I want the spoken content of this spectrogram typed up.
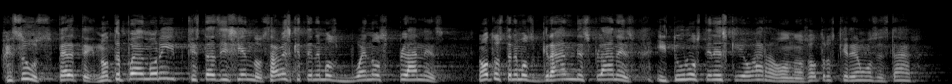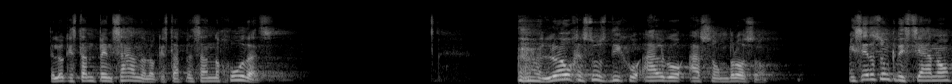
Jesús, espérate, no te puedes morir. ¿Qué estás diciendo? Sabes que tenemos buenos planes. Nosotros tenemos grandes planes y tú nos tienes que llevar a donde nosotros queremos estar. Es lo que están pensando, lo que está pensando Judas. Luego Jesús dijo algo asombroso. Y si eres un cristiano,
